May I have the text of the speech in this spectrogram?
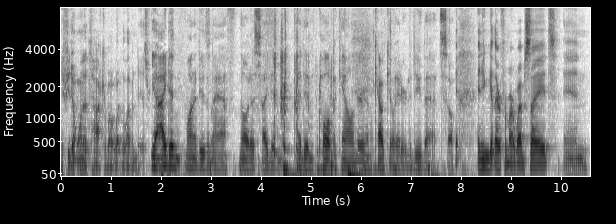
If you don't want to talk about what eleven days from Yeah, I didn't want to do the math. Notice I didn't. I didn't pull up a calendar and a calculator to do that. So and you can get there from our website and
